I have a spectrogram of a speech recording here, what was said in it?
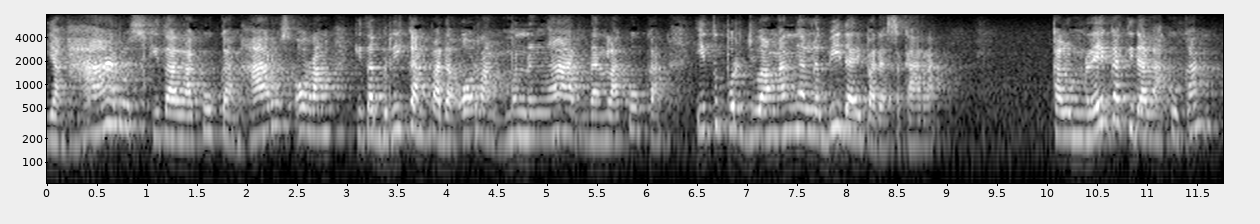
yang harus kita lakukan, harus orang kita berikan pada orang mendengar dan lakukan. Itu perjuangannya lebih daripada sekarang. Kalau mereka tidak lakukan,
